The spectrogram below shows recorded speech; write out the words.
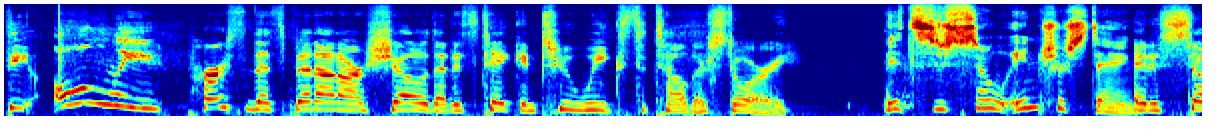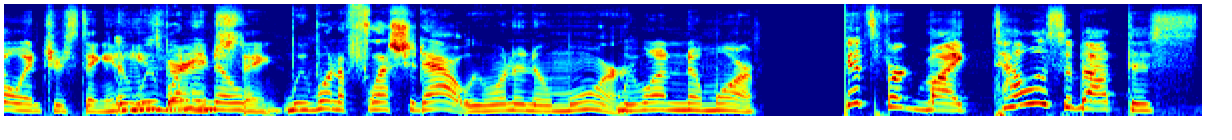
the only person that's been on our show that it's taken two weeks to tell their story. It's just so interesting. It is so interesting, and, and he's we very want to know. interesting. We want to flesh it out. We want to know more. We want to know more. Pittsburgh Mike, tell us about this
